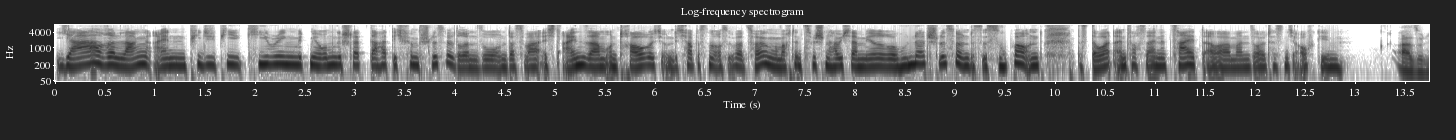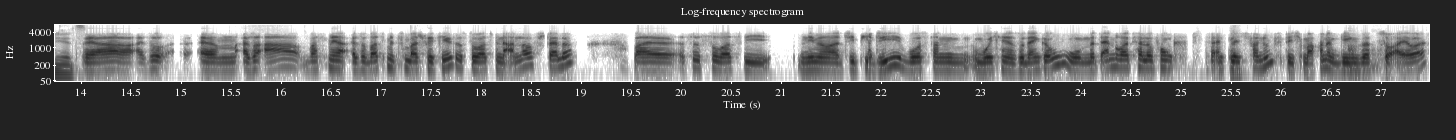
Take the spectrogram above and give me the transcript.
jahrelang einen PGP Keyring mit mir rumgeschleppt, da hatte ich fünf Schlüssel drin so und das war echt einsam und traurig und ich habe es nur aus Überzeugung gemacht. Inzwischen habe ich da mehrere hundert Schlüssel und das ist super und das dauert einfach seine Zeit, aber man sollte es nicht aufgeben. Also Nils. Ja, also ähm, also A, was mir also was mir zum Beispiel fehlt, ist sowas wie eine Anlaufstelle, weil es ist sowas wie nehmen wir mal GPG, wo es dann, wo ich mir so denke, uh, mit Android-Telefon kann ich das endlich vernünftig machen im Gegensatz zu iOS.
